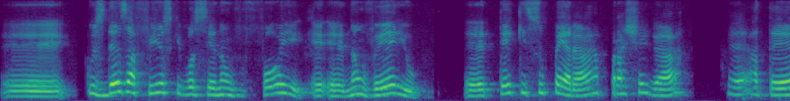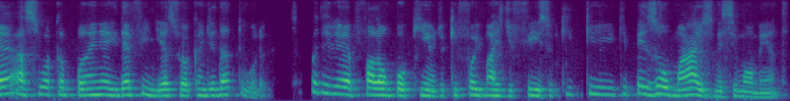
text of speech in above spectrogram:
é, os desafios que você não foi, é, é não veio é, ter que superar para chegar é, até a sua campanha e definir a sua candidatura. Você poderia falar um pouquinho do que foi mais difícil, o que, que, que pesou mais nesse momento?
